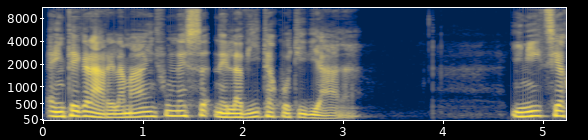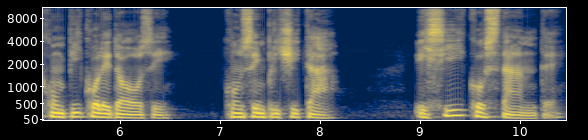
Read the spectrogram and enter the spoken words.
è integrare la mindfulness nella vita quotidiana. Inizia con piccole dosi, con semplicità e sii costante.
